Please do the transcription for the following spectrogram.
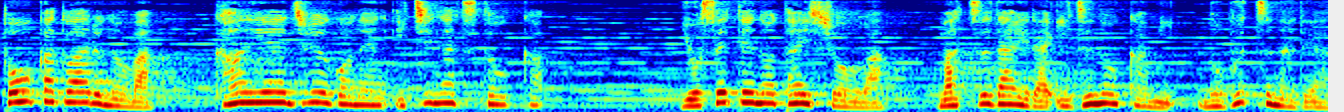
10日とあるのは寛永15年1月10日。寄せ手の大将は松平伊豆守信綱であっ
